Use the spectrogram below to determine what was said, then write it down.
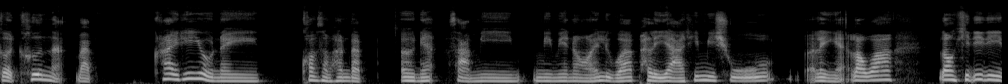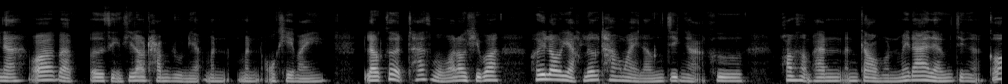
เกิดขึ้นอะแบบใครที่อยู่ในความสัมพันธ์แบบ เออเนี้ยสามีมีเมียน้อยหรือว่าภรรยาที่มีชู้อะไรเงี้ย เราว่าลองคิดดีๆนะ ว่าแบบเออสิ่งที่เราทำอยู่เนี่ย มันมันโอเคไหม แล้วเกิดถ้าสมมติว่าเราคิดว่าเฮ้ยเราอยากเลือกทางใหม่แล้วจริงๆอะคือความสัมพันธ์อันเก่ามันไม่ได้แล้วจริงๆอะก็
